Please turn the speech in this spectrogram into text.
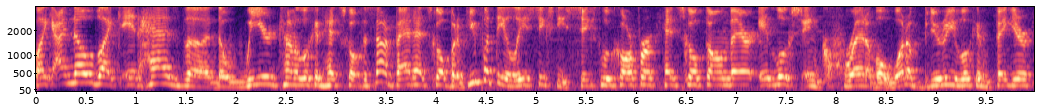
like, I know, like, it has the, the weird kind of looking head sculpt. It's not a bad head sculpt, but if you put the Elite 66 Luke Harper head sculpt on there, it looks incredible. What a beauty looking figure.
